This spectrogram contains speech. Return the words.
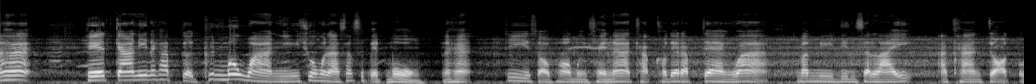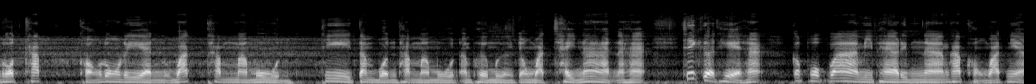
นะฮะเหตุการณ์นี้นะครับเกิดขึ้นเมื่อวานนี้ช่วงเวลาสัก 11 โมงนะฮะที่สพเมืองชัยนาทครับเขาได้รับแจ้งว่ามันมีดินสไลด์อาคารจอดรถครับของโรงเรียนวัดธรรมมูล ที่ตำบลธรรมมูลอำเภอเมืองจังหวัดชัยนาทนะฮะที่เกิดเหตุฮะก็พบว่ามีแพริมน้ำครับของวัดเนี่ย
